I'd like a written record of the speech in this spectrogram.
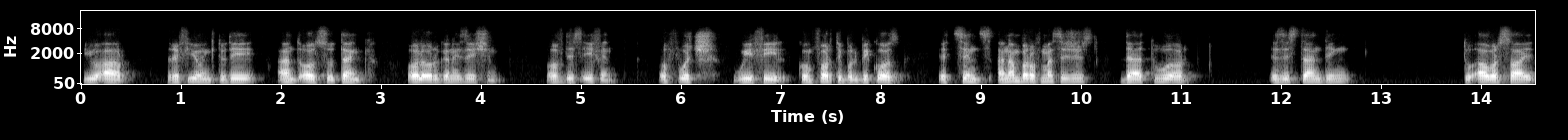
you are reviewing today, and also thank all organization of this event, of which we feel comfortable because it sends a number of messages that world is standing to our side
